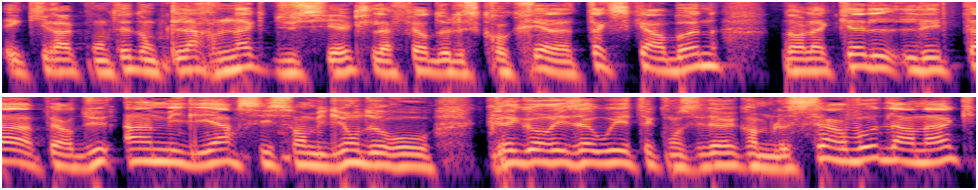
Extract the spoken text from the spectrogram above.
et qui racontait donc l'arnaque du siècle, l'affaire de l'escroquerie à la taxe carbone dans laquelle l'État a perdu 1 milliard 600 millions d'euros. Grégory Zawi était considéré comme le cerveau de l'arnaque.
